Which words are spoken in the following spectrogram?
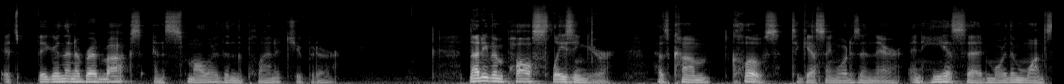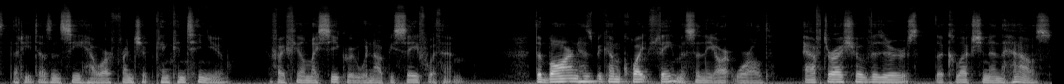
It's bigger than a bread box and smaller than the planet Jupiter. Not even Paul Slazinger has come close to guessing what is in there, and he has said more than once that he doesn't see how our friendship can continue if I feel my secret would not be safe with him. The barn has become quite famous in the art world. After I show visitors the collection in the house,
